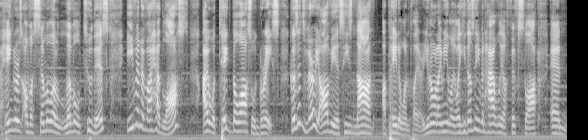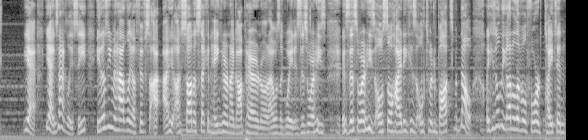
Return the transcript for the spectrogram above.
hangars of a similar level to this, even if I had lost, I would take the loss with grace. Because it's very obvious he's not a pay-to-win player. You know what I mean? Like, like he doesn't even have like a fifth slot and Yeah, yeah, exactly. See, he doesn't even have like a fifth. I, I, I saw the second hangar and I got paranoid. I was like, wait, is this where he's? Is this where he's also hiding his ultimate bots? But no, like he's only got a level four Titan,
